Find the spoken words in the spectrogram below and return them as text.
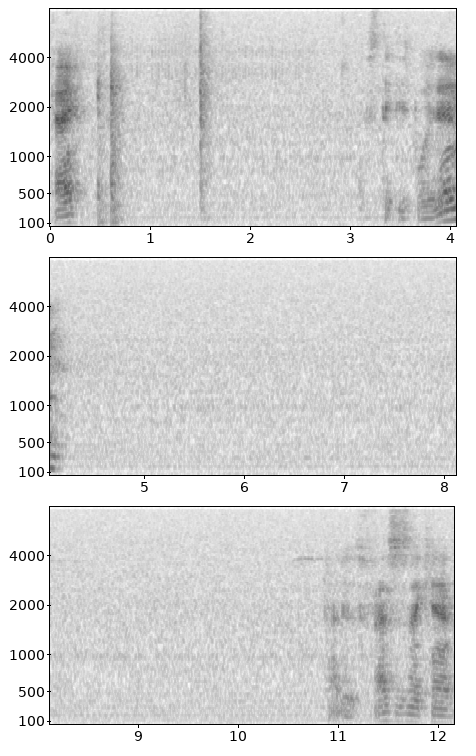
Okay. Stick these boys in. I do as fast as I can.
